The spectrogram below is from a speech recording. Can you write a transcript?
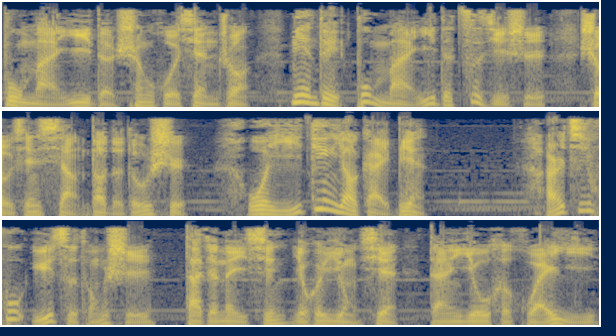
不满意的生活现状，面对不满意的自己时，首先想到的都是“我一定要改变”。而几乎与此同时，大家内心也会涌现担忧和怀疑：“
